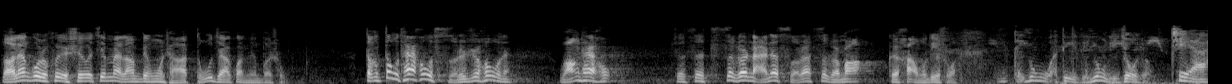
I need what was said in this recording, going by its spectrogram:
老梁故事会是由金麦郎冰红茶独家冠名播出。等窦太后死了之后呢，王太后就自自个儿奶奶死了，自个儿妈跟汉武帝说：“你得用我弟弟，用你舅舅。侄儿，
